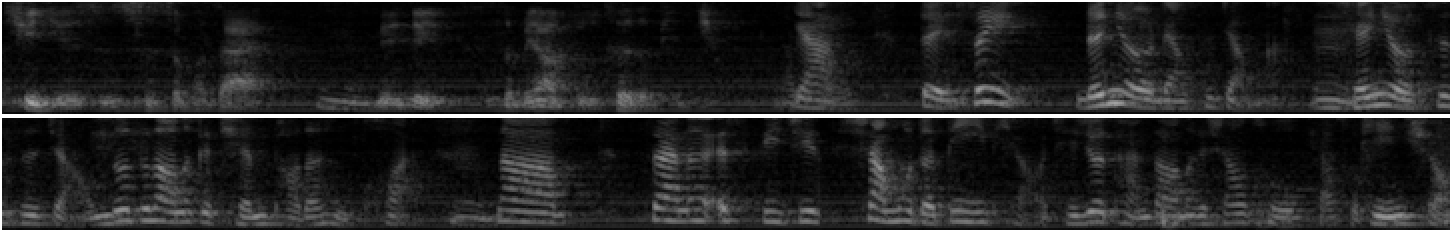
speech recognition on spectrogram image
训学是是什么在面对什么样独特的贫穷？呀，对，所以人有两只脚嘛，钱有四只脚。我们都知道那个钱跑得很快。那在那个 SDG 项目的第一条，其实就谈到那个消除贫穷。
